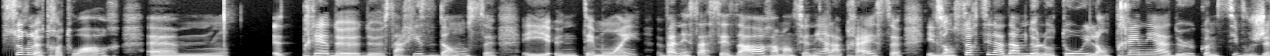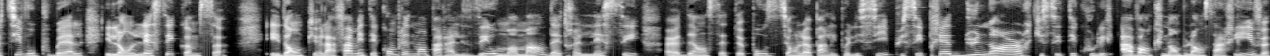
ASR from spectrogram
sur le trottoir. Euh, près de, sa résidence et une témoin, Vanessa César, a mentionné à la presse Ils ont sorti la dame de l'auto, ils l'ont traînée à deux comme si vous jetiez vos poubelles, ils l'ont laissée comme ça. Et donc, la femme était complètement paralysée au moment d'être laissée euh, dans cette position-là par les policiers. Puis c'est près d'une heure qui s'est écoulée avant qu'une ambulance arrive.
